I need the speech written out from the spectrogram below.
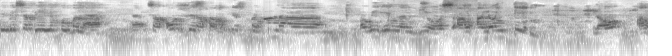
ibig sabihin po pala, sa Old Testament, na bawiin ng Diyos ang anointing, no? Ang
